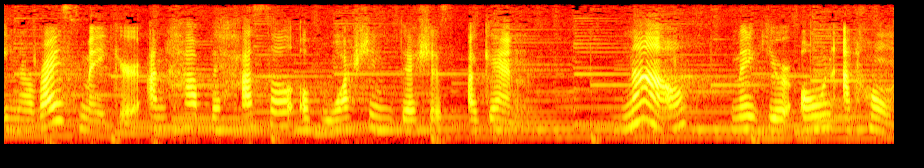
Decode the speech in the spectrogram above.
in a rice maker and have the hassle of washing dishes again? Now, make your own at home.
